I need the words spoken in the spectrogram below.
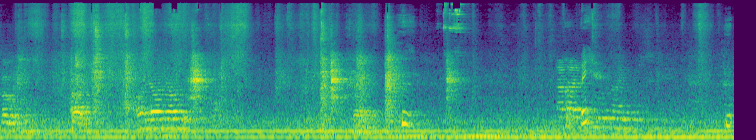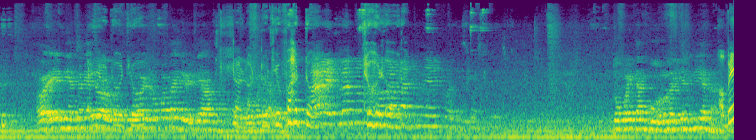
કરું છું આ આવ આવ આવ આ બાજુ જીરું લાવ્યું હવે એ નેચર નેચર એટલો બતાવી દો એટલે આ તલો તો જે પાટો હા એટલે જ તો ચલો. આ બાજુ મેળ પડશે. તો ભાઈ તાર ગોરો લઈએ જ નહીં ને હવે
